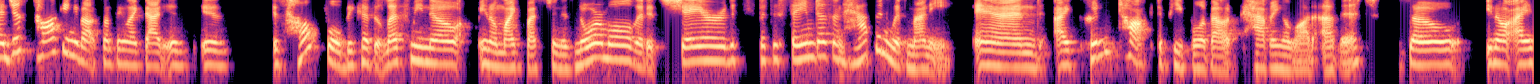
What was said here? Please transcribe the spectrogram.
And just talking about something like that is is is helpful because it lets me know, you know, my question is normal, that it's shared, but the same doesn't happen with money. And I couldn't talk to people about having a lot of it. So, you know, I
